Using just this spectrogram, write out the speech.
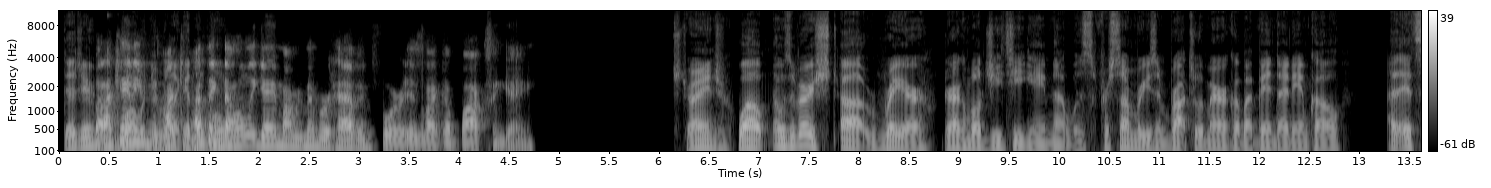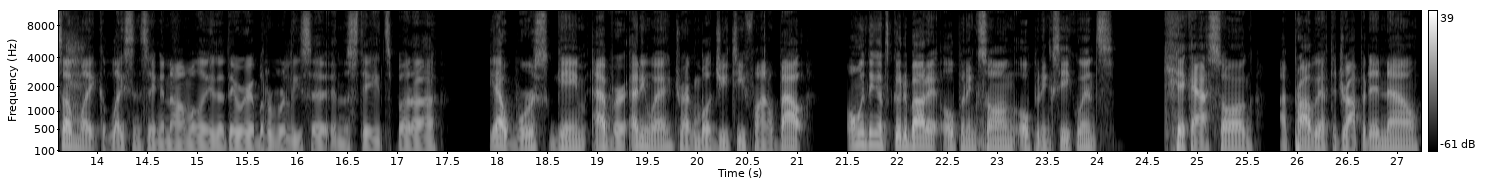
PS1, Did you? but I can't What, even. you I, like I the think the only game I remember having for it is like a boxing game. Strange. Well, it was a very uh, rare Dragon Ball GT game that was, for some reason, brought to America by Bandai Namco. It's some like licensing anomaly that they were able to release it in the states. But uh, yeah, worst game ever. Anyway, Dragon Ball GT Final Bout. Only thing that's good about it: opening song, opening sequence, kick ass song. I probably have to drop it in now.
